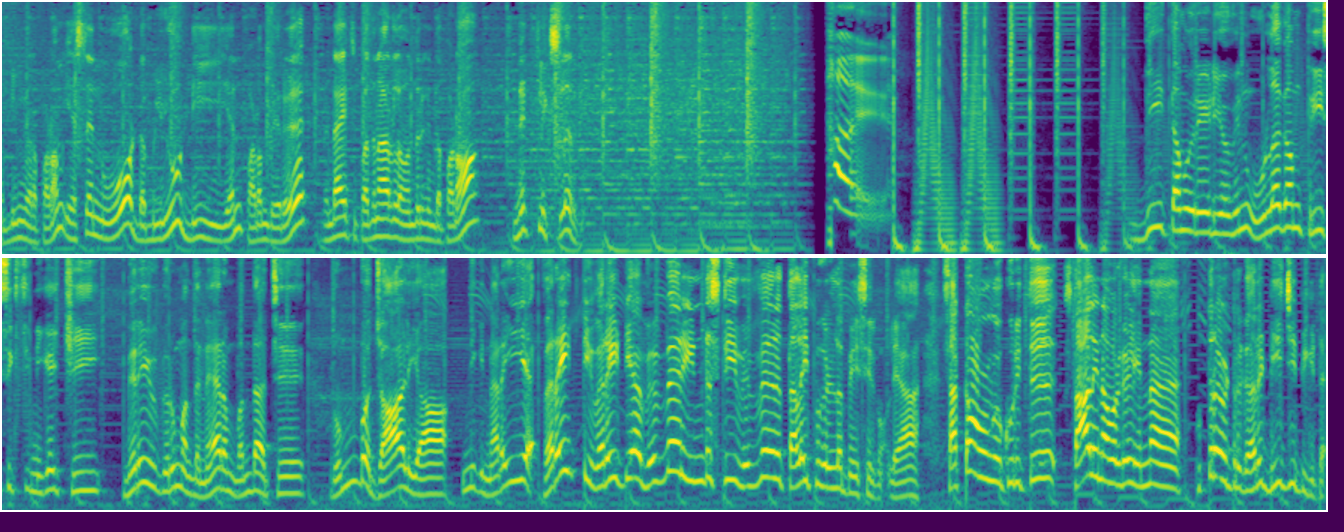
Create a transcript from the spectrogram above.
அப்படிங்கிற படம். எஸ்என்ஓ டபிள்யூ டிஎன் படம் பேர். ரெண்டாயிரத்தி பதினாறில் வந்திருக்கு இந்த படம். நெட்ஃப்ளிக்ஸில் இருக்கு. தி தமிழ் ரேடியோவின் உலகம் த்ரீ சிக்ஸ்டி நிகழ்ச்சி. நிறைவு பெறும் அந்த நேரம் வந்தாச்சு. ரொம்ப ஜாலியாக இன்னைக்கு நிறைய வெரைட்டி வெரைட்டியாக வெவ்வேறு இண்டஸ்ட்ரி வெவ்வேறு தலைப்புகளில் பேசியிருக்கோம் இல்லையா? சட்டம் ஒழுங்கு குறித்து ஸ்டாலின் அவர்கள் என்ன உத்தரவிட்டிருக்காரு டிஜிபி கிட்ட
